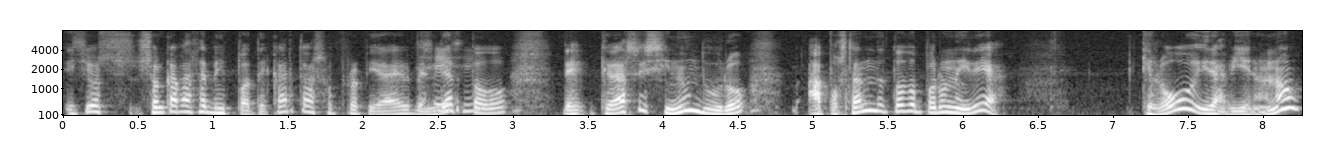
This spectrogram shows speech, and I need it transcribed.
ellos son capaces de hipotecar todas sus propiedades, vender todo, de quedarse sin un duro, apostando todo por una idea. Que luego irá bien o no.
